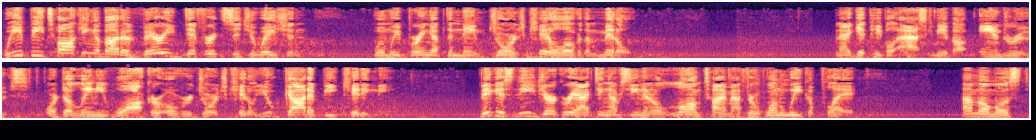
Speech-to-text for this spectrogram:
we'd be talking about a very different situation when we bring up the name George Kittle over the middle. And I get people asking me about Andrews or Delanie Walker over George Kittle. You gotta be kidding me. Biggest knee jerk reacting I've seen in a long time after one week of play. I'm almost,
